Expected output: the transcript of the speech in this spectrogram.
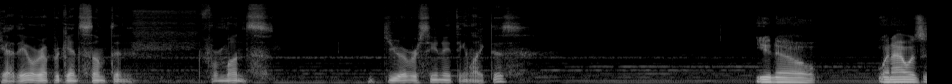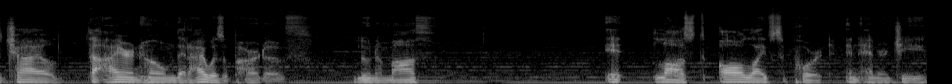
"Yeah, they were up against something for months. Do you ever see anything like this?" You know, when I was a child, the Iron Home that I was a part of, Luna Moth, it lost all life support and energy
